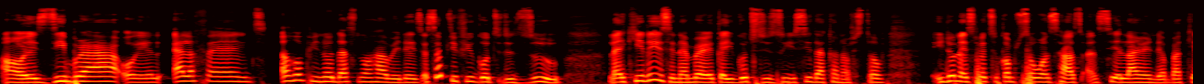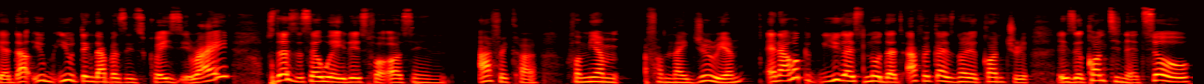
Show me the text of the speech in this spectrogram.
Or a zebra or an elephant. I hope you know that's not how it is. Except if you go to the zoo. Like it is in America, you go to the zoo, you see that kind of stuff. You don't expect to come to someone's house and see a lion in their backyard. That you you think that person is crazy, right? So that's the same way it is for us in Africa. For me, I'm from Nigeria, and I hope you guys know that Africa is not a country; it's a continent. So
